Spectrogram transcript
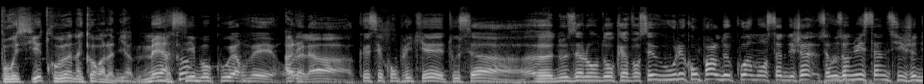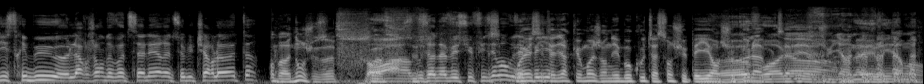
pour essayer de trouver un accord à l'amiable. Merci beaucoup Hervé. Oh là Allez. là, que c'est compliqué tout ça. Euh, nous allons donc avancer. Vous voulez qu'on parle de quoi, mon Stan? Déjà, ça vous ennuie, Stan, si je distribue euh, l'argent de votre salaire et de celui de Charlotte? Oh bah non, je vous. Bon, ah, Vous en avez suffisamment, vous Ouais, c'est-à-dire que moi j'en ai beaucoup. De toute façon, je suis payé en Euh, chocolat. Vous savez, euh, Julien. Euh, évidemment.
